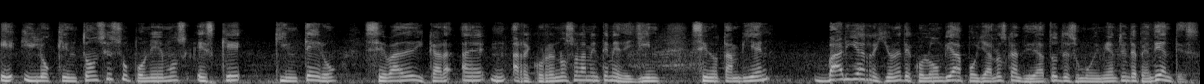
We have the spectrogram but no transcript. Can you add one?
Eh, y lo que entonces suponemos es que Quintero se va a dedicar a, recorrer no solamente Medellín, sino también varias regiones de Colombia a apoyar los candidatos de su movimiento independientes.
